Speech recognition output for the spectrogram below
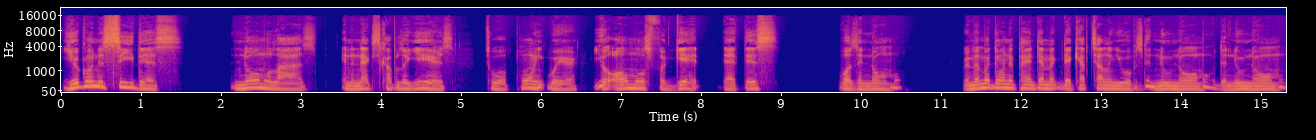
you're going to see this normalized in the next couple of years to a point where you'll almost forget that this wasn't normal. Remember during the pandemic, they kept telling you it was the new normal, the new normal.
